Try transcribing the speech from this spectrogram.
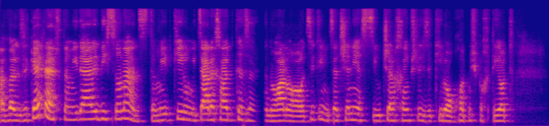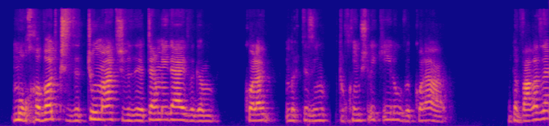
אבל זה קטע איך תמיד היה לי דיסוננס, תמיד כאילו מצד אחד כזה נורא נורא רציתי, מצד שני הסיוט של החיים שלי זה כאילו ארוחות משפחתיות מורחבות כשזה too much וזה יותר מדי וגם כל המרכזים הפתוחים שלי כאילו וכל הדבר הזה,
